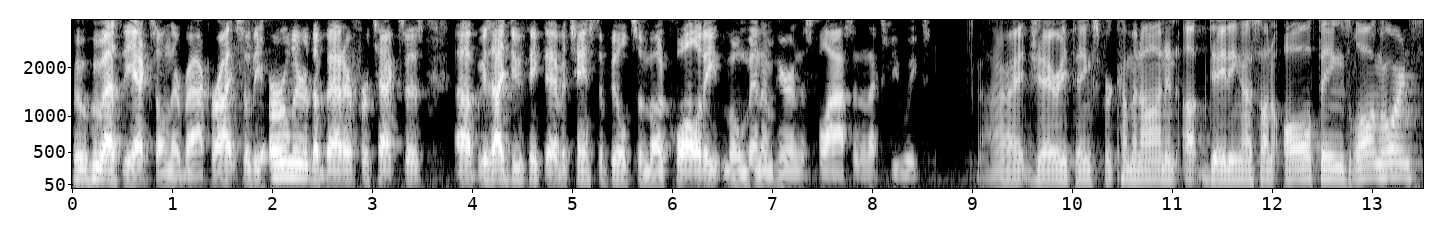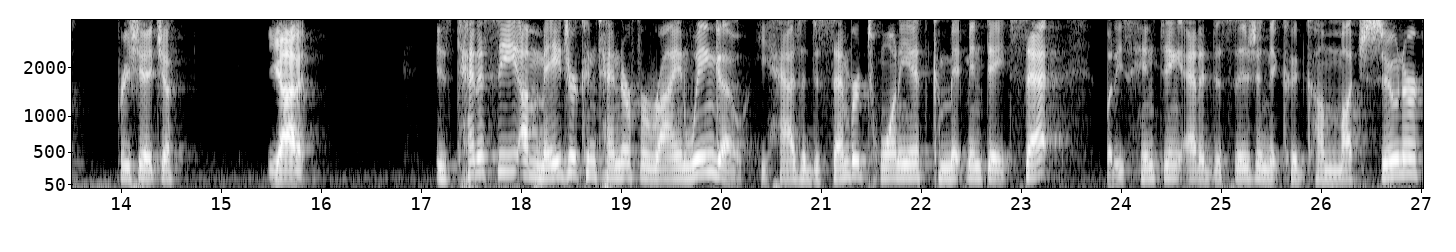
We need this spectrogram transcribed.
who, who has the X on their back, right? So the earlier the better for Texas, uh, because I do think they have a chance to build some uh, quality momentum here in this class in the next few weeks. All right, Jerry, thanks for coming on and updating us on all things Longhorns. Appreciate you. You got it. Is Tennessee a major contender for Ryan Wingo? He has a December 20th commitment date set, but he's hinting at a decision that could come much sooner.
